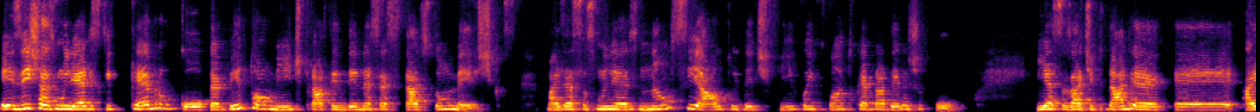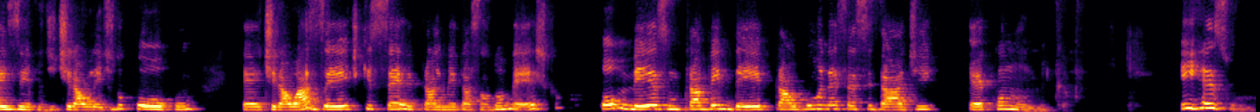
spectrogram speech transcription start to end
Existem as mulheres que quebram coco, eventualmente, para atender necessidades domésticas, mas essas mulheres não se auto-identificam enquanto quebradeiras de coco. E essas atividades é, é a exemplo de tirar o leite do coco, é, tirar o azeite que serve para alimentação doméstica, ou mesmo para vender para alguma necessidade econômica. Em resumo,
